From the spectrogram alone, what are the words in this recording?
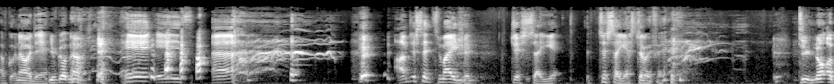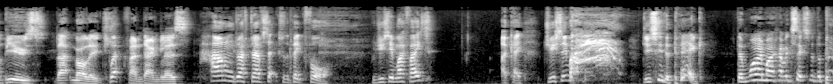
I've got no idea. You've got no idea. Here is. Uh, I've just said to my agent, just say yes. Just say yes to everything. Do not abuse that knowledge, What? fandanglers. How long do I have to have sex with a pig for? Would you see my face? Okay. Do you see my? Do you see the pig? Then why am I having sex with the pig?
